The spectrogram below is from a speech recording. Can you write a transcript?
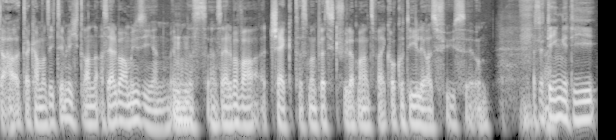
da, da kann man sich ziemlich dran selber amüsieren, wenn mhm. man das äh, selber war, checkt, dass man plötzlich das Gefühl hat, man hat zwei Krokodile als Füße. Und, also Dinge, die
